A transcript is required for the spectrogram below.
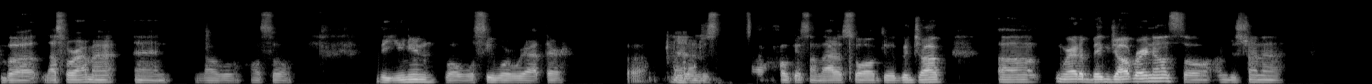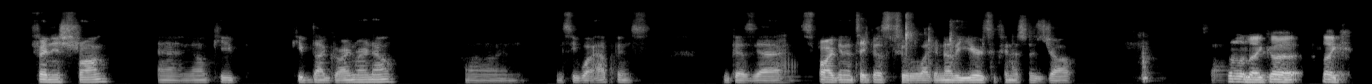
But that's where I'm at, and you know, we'll also the union. Well, we'll see where we're at there. But I'm just uh, focus on that as well. Do a good job. Uh, we're at a big job right now, so I'm just trying to finish strong and you know keep keep that grind right now, uh, and, and see what happens. Because yeah, it's probably gonna take us to like another year to finish this job. So Bro, like uh like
